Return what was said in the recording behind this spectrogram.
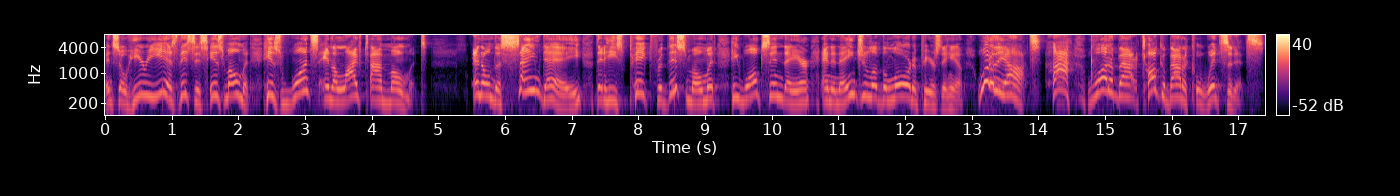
And so here he is is. This is his moment, his once in a lifetime moment. And on the same day that he's picked for this moment, he walks in there and an angel of the Lord appears to him. What are the odds? Ha! What about, talk about a coincidence.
